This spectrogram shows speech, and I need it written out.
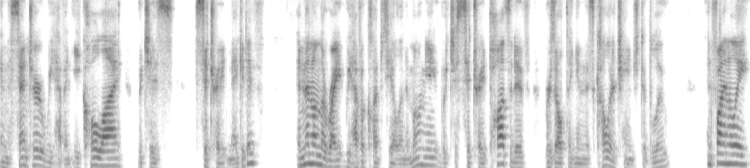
In the center, we have an E. coli, which is citrate negative. And then on the right, we have a Klebsiella pneumoniae, which is citrate positive, resulting in this color change to blue. And finally,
